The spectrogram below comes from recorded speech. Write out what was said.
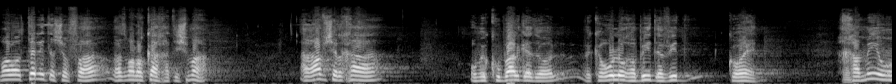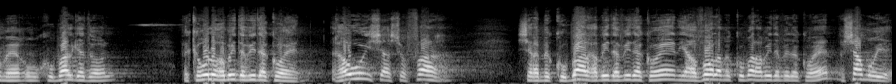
אמר לו, תן לי את השופר, ואז אמר לו ככה, תשמע, הרב שלך הוא מקובל גדול, וקראו לו רבי דוד כהן. חמי, הוא אומר, הוא מקובל גדול, וקראו לו רבי דוד הכהן. ראוי שהשופר של המקובל רבי דוד הכהן יעבור למקובל רבי דוד הכהן, ושם הוא יהיה.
